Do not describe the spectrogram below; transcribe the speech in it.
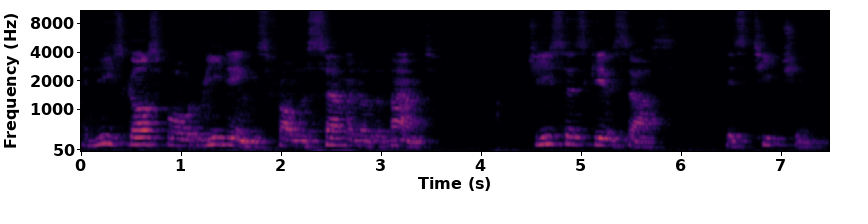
In these Gospel readings from the Sermon of the Mount, Jesus gives us his teaching.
